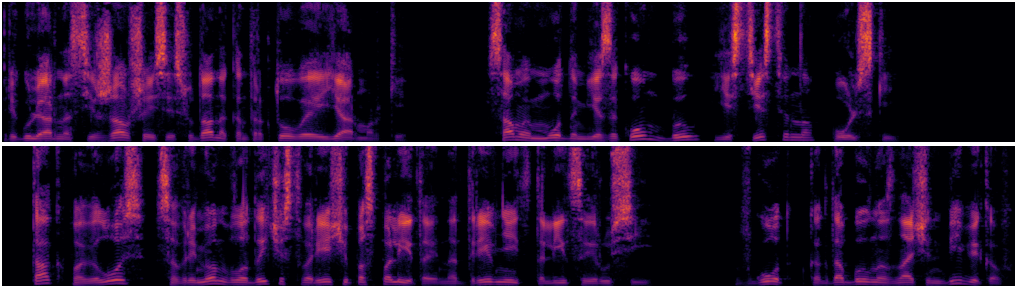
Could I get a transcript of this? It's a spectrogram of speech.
регулярно съезжавшиеся сюда на контрактовые ярмарки. Самым модным языком был, естественно, польский. Так повелось со времен владычества Речи Посполитой над древней столицей Руси. В год, когда был назначен Бибиков,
